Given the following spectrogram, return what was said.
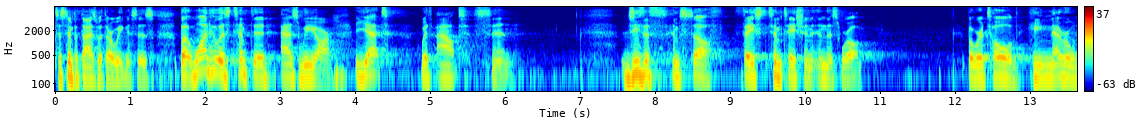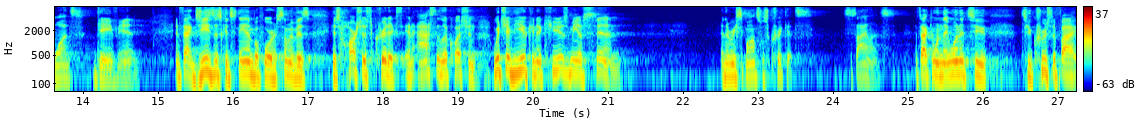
to sympathize with our weaknesses, but one who is tempted as we are, yet without sin. Jesus himself faced temptation in this world. but we're told he never once gave in. In fact, Jesus could stand before some of his, his harshest critics and ask them the question, Which of you can accuse me of sin? And the response was crickets, silence. In fact, when they wanted to, to crucify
